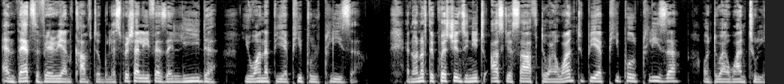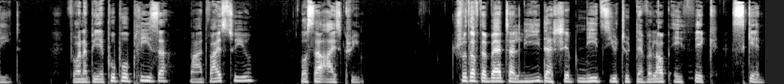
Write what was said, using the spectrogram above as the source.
And that's very uncomfortable, especially if as a leader, you want to be a people pleaser. And one of the questions you need to ask yourself, do I want to be a people pleaser or do I want to lead? If you want to be a people pleaser, my advice to you, go sell ice cream. Truth of the matter, leadership needs you to develop a thick skin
